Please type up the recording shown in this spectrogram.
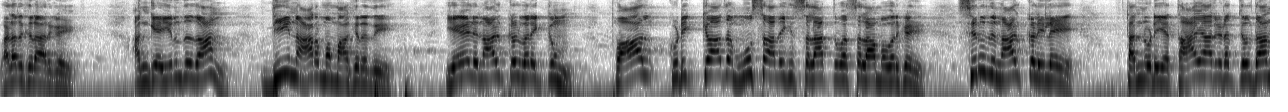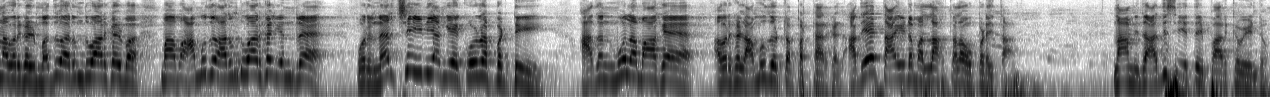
வளர்கிறார்கள். அங்கே இருந்துதான் தீன் ஆரம்பமாகிறது. ஏழு நாட்கள் வரைக்கும் பால் குடிக்காத மூசா அலஹி சலாத்து வசலாம் அவர்கள் சிறிது நாட்களிலே தன்னுடைய தாயாரிடத்தில் தான் அவர்கள் மது அருந்துவார்கள் வ- அமுது அருந்துவார்கள் என்ற ஒரு நற்செய்தி அங்கே கூறப்பட்டு அதன் மூலமாக அவர்கள் அமுதூட்டப்பட்டார்கள். அதே தாயிடம் அல்லாஹ் ஒப்படைத்தான். நாம் இந்த அதிசயத்தை பார்க்க வேண்டும்.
